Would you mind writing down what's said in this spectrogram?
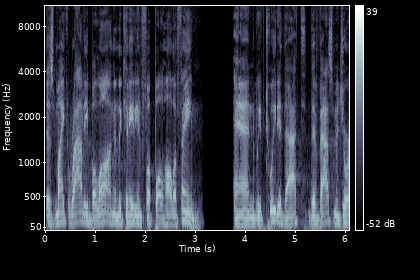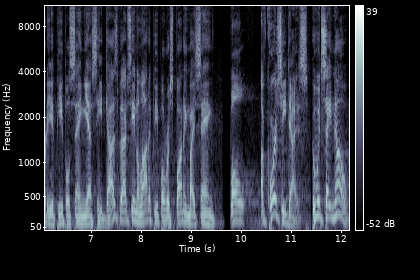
Does Mike Reilly belong in the Canadian Football Hall of Fame? And we've tweeted that. The vast majority of people saying yes, he does. But I've seen a lot of people responding by saying, well, of course he does. Who would say no?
